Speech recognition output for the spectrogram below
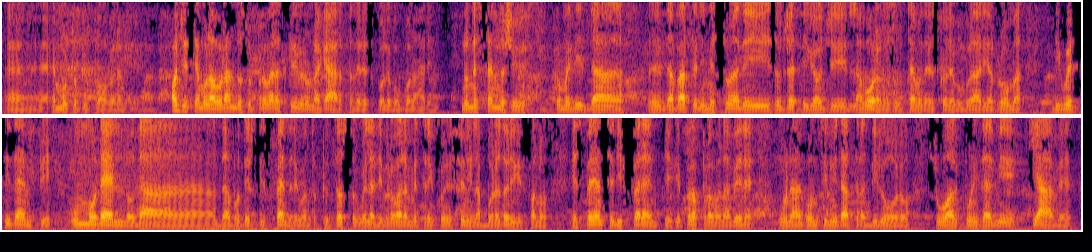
è, è, molto più povera. Oggi stiamo lavorando su provare a scrivere una carta delle scuole popolari, non essendoci dire, da, eh, da, parte di nessuno dei soggetti che oggi lavorano sul tema delle scuole popolari a Roma di questi tempi un modello da, da potersi spendere, quanto piuttosto quella di provare a mettere in connessione i laboratori che fanno esperienze differenti, che però provano ad avere una continuità tra di loro su alcuni temi chiave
